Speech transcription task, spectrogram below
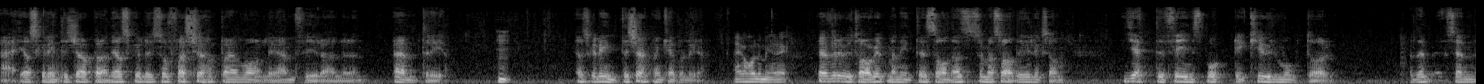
Nej, jag skulle inte köpa den. Jag skulle i så fall köpa en vanlig M4 eller en M3. Mm. Jag skulle inte köpa en cabriolet. Nej, Jag håller med dig. Överhuvudtaget, men inte en sån. Alltså, som jag sa, det är liksom jättefin, sportig, kul motor. Sen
